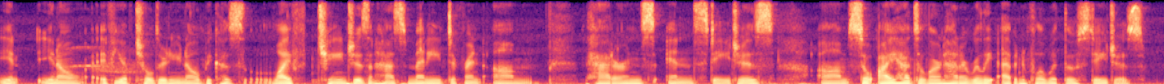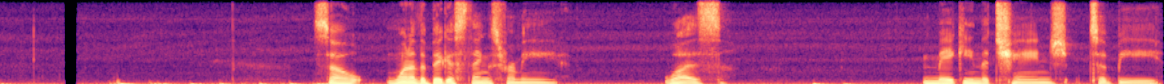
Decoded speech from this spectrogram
you, you know, if you have children, you know, because life changes and has many different um, patterns and stages. Um, so I had to learn how to really ebb and flow with those stages. So, one of the biggest things for me was making the change to be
